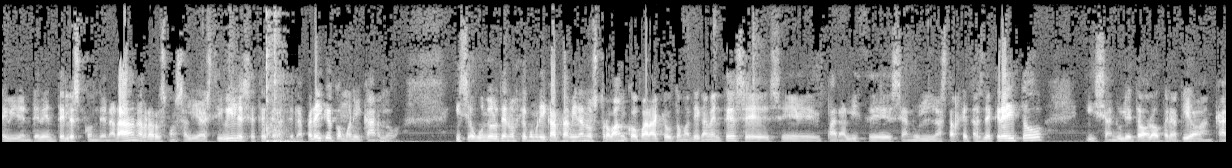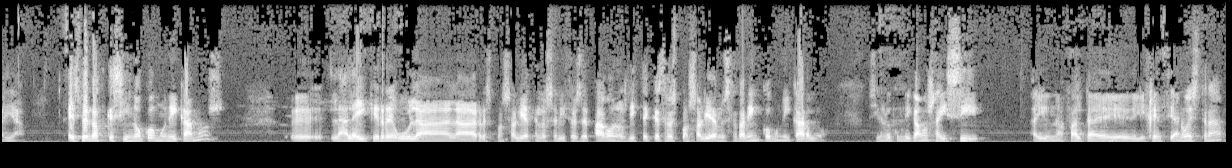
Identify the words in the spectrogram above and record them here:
evidentemente les condenarán, habrá responsabilidades civiles, etcétera, etcétera. Pero hay que comunicarlo. Y segundo, lo tenemos que comunicar también a nuestro banco para que automáticamente se, se paralice, se anulen las tarjetas de crédito y se anule toda la operativa bancaria. Es verdad que si no comunicamos, eh, la ley que regula la responsabilidad en los servicios de pago nos dice que es responsabilidad nuestra también comunicarlo. Si no lo comunicamos, ahí sí hay una falta de diligencia nuestra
